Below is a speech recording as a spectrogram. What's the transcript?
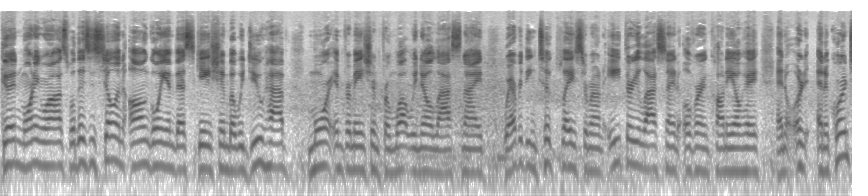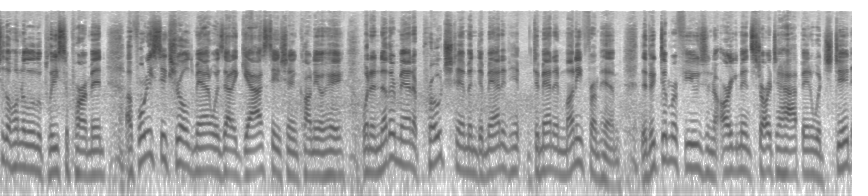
Good morning, Ross. Well, this is still an ongoing investigation, but we do have more information from what we know last night, where everything took place around 8:30 last night over in Kaneohe. And, and according to the Honolulu Police Department, a 46-year-old man was at a gas station in Kaneohe when another man approached him and demanded him, demanded money from him. The victim refused, and an argument started to happen, which did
